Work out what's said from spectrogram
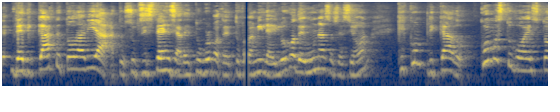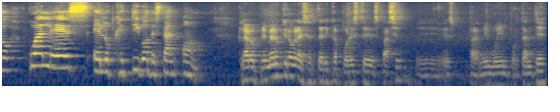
eh, dedicarte todavía a tu subsistencia de tu grupo, de tu familia y luego de una asociación. Qué complicado. ¿Cómo estuvo esto? ¿Cuál es el objetivo de Stand On? Claro, primero quiero agradecerte, Erika, por este espacio. Eh, es para mí muy importante.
